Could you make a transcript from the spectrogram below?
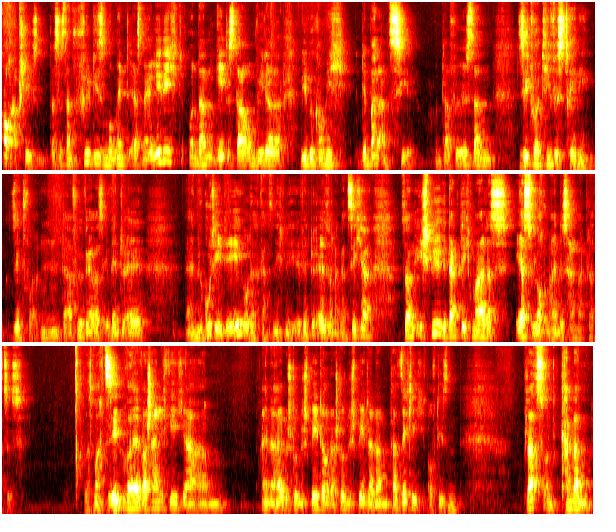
auch abschließen. Das ist dann für diesen Moment erstmal erledigt und dann geht es darum wieder, wie bekomme ich den Ball ans Ziel. Und dafür ist dann situatives Training sinnvoll. Mhm. Dafür wäre es eventuell äh, eine gute Idee oder ganz nicht eventuell, sondern ganz sicher, sagen, ich spiele gedanklich mal das erste Loch meines Heimatplatzes. Das macht Sinn, weil wahrscheinlich gehe ich ja ähm, eine halbe Stunde später oder Stunde später dann tatsächlich auf diesen Platz und kann dann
